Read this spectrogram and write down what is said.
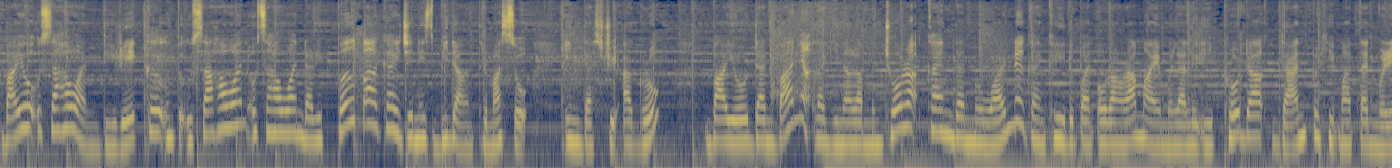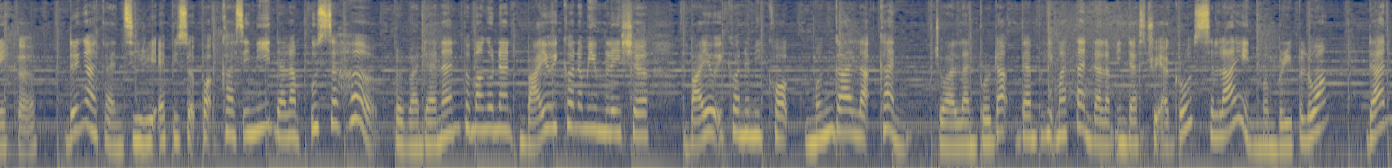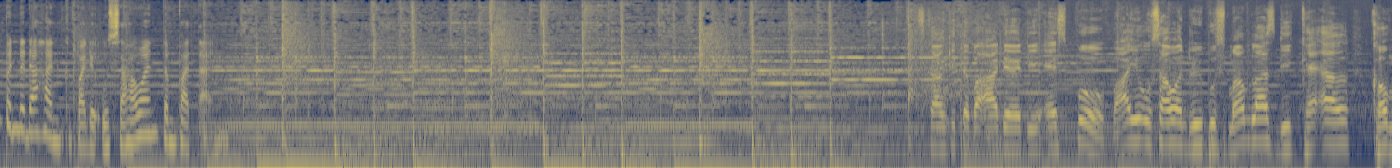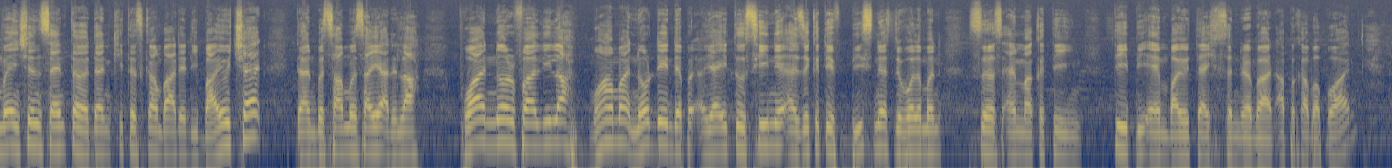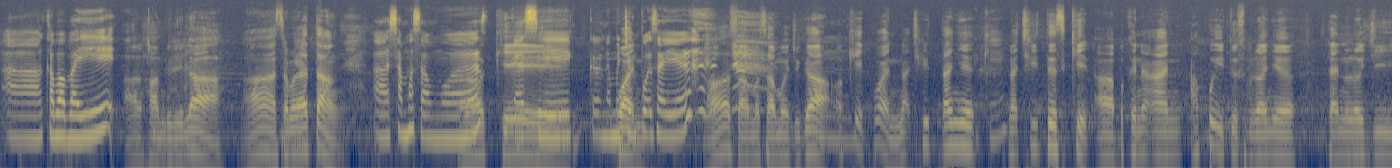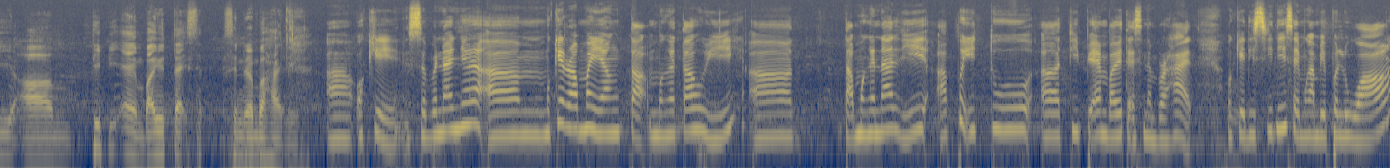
Bio Usahawan direka untuk usahawan-usahawan dari pelbagai jenis bidang termasuk industri agro, bio dan banyak lagi dalam mencorakkan dan mewarnakan kehidupan orang ramai melalui produk dan perkhidmatan mereka. Dengarkan siri episod podcast ini dalam usaha Perbadanan Pembangunan Bioekonomi Malaysia Bioeconomy Corp menggalakkan jualan produk dan perkhidmatan dalam industri agro selain memberi peluang dan pendedahan kepada usahawan tempatan. Sekarang kita berada di Expo Bio Usahawan 2019 di KL Convention Center dan kita sekarang berada di BioChat dan bersama saya adalah Puan Nur Falilah Muhammad Nordin iaitu Senior Executive Business Development Sales and Marketing TPM Biotech Sendrabat. Apa khabar Puan? Uh, khabar baik. Alhamdulillah. Ah, selamat datang. Uh, sama-sama. Okay. Terima kasih kerana Puan. menjemput saya. Ah, sama-sama juga. Hmm. Okey, puan, nak cerita tanya, okay. nak cerita sikit uh, berkenaan apa itu sebenarnya teknologi um, TPM Biotech Sendirian Berhad ni. Uh, Okey, sebenarnya um, mungkin ramai yang tak mengetahui uh, tak mengenali apa itu uh, TPM Biotech Sinar Berhad. Okey di sini saya mengambil peluang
